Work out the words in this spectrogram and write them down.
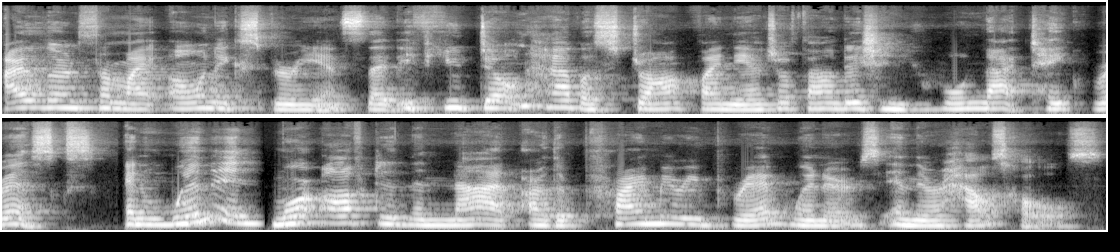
I learned from my own experience that if you don't have a strong financial foundation, you will not take risks. And women, more often than not, are the primary breadwinners in their households.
